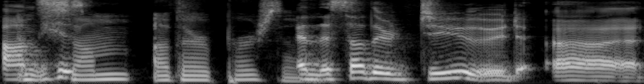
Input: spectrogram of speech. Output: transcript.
Um, and his, some other person. And this other dude, uh,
